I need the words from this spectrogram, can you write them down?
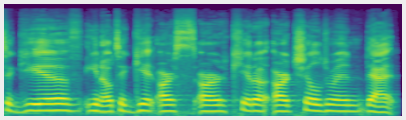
to give you know to get our our kid uh, our children that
